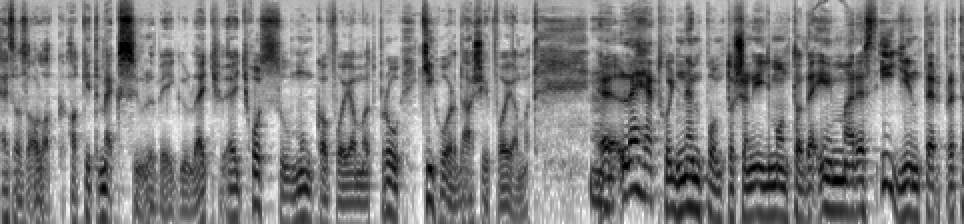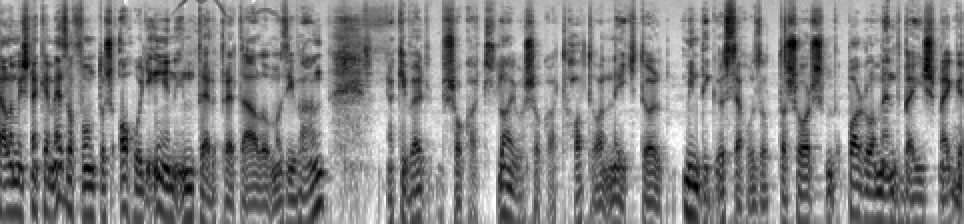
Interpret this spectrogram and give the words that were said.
ez az alak, akit megszül végül. Egy, egy hosszú munkafolyamat, pró, kihordási folyamat. Hmm. Lehet, hogy nem pontosan így mondta, de én már ezt így interpretálom, és nekem ez a fontos, ahogy én interpretálom az Ivánt, akivel sokat, nagyon sokat, 64-től mindig összehozott a sors parlamentbe is, meg,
